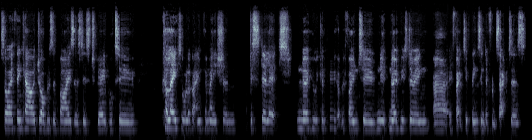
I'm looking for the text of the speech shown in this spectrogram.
So I think our job as advisors is to be able to collate all of that information, distill it, know who we can pick up the phone to, know who's doing uh, effective things in different sectors,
